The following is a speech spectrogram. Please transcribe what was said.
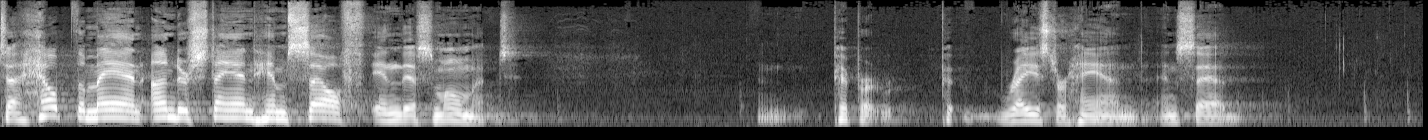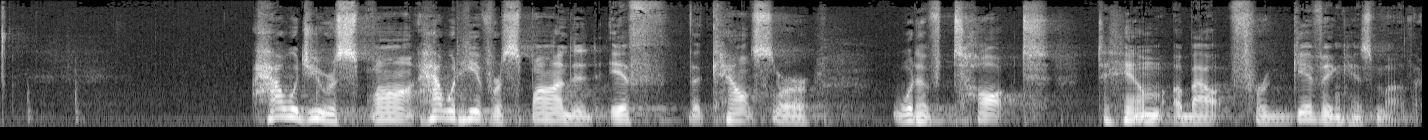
to help the man understand himself in this moment. And Pippert raised her hand and said, How would you respond? How would he have responded if the counselor would have talked to him about forgiving his mother?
